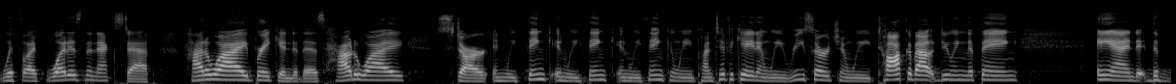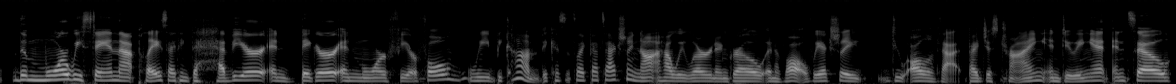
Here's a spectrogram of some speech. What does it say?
with like what is the next step? How do i break into this? How do i start? And we think and we think and we think and we pontificate and we research and we talk about doing the thing. And the the more we stay in that place i think the heavier and bigger and more fearful we become because it's like that's actually not how we learn and grow and evolve. We actually do all of that by just trying and doing it. And so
